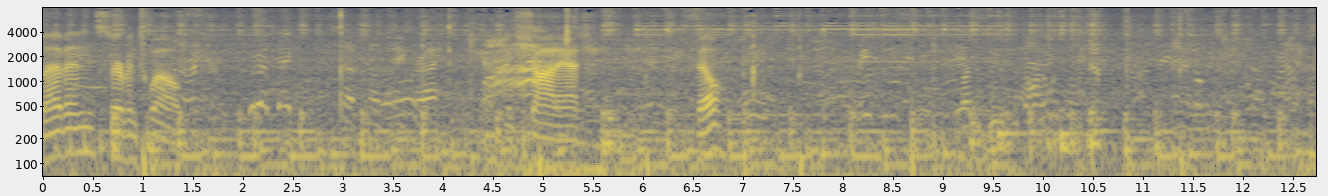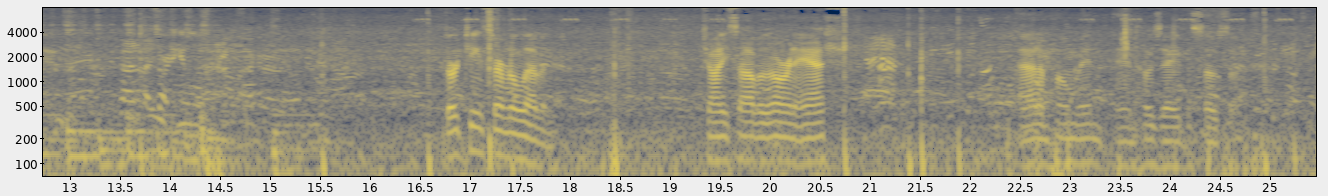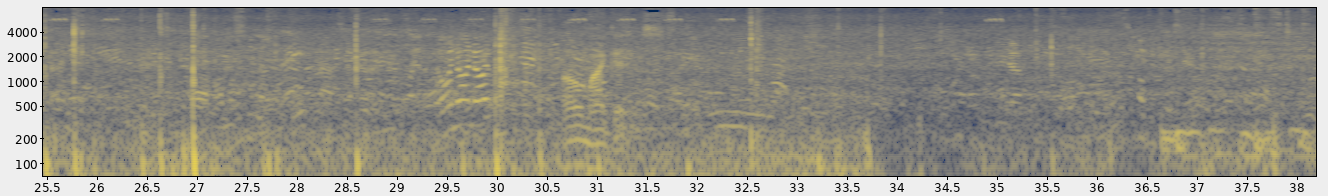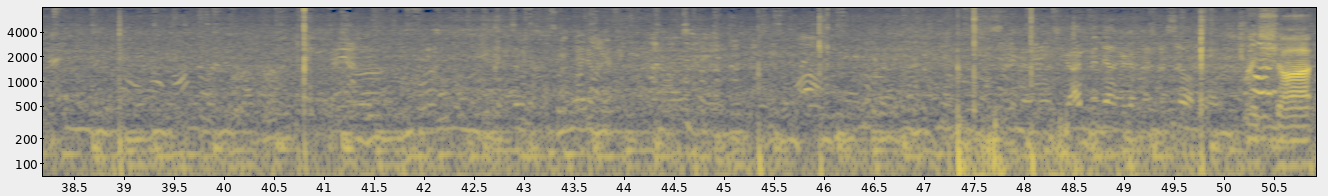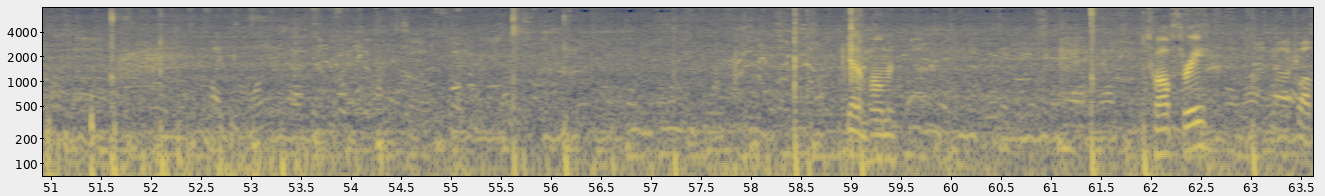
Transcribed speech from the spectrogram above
11, serving 12. Shot, Ash. Phil? Sorry to get a little 13, Sermon 11. Johnny Salvador and Ash, Adam Homan, and Jose Besosa. Oh my goodness. Nice shot. Get him, Homan. 12-3. No, 12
